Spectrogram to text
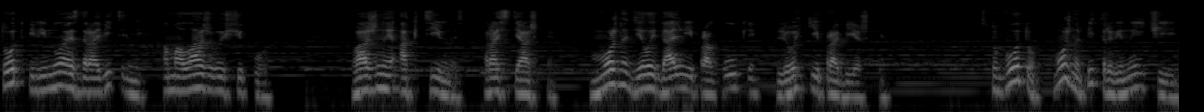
тот или иной оздоровительный, омолаживающий курс. Важны активность, растяжки. Можно делать дальние прогулки, легкие пробежки. В субботу можно пить травяные чаи.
